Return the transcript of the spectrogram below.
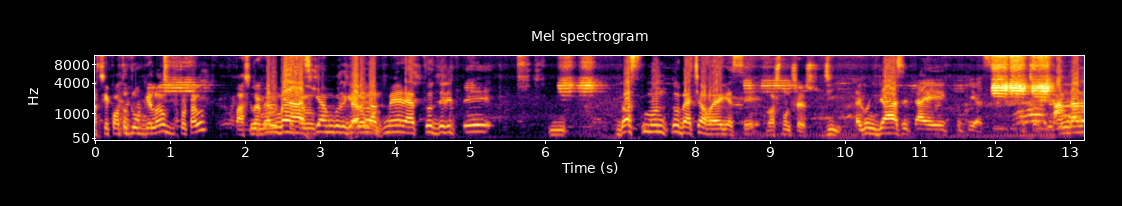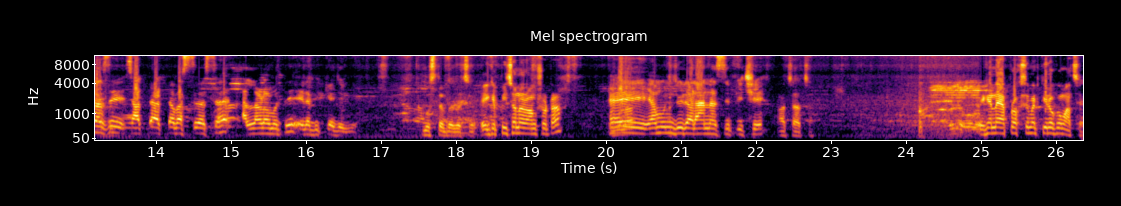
আজকে কতটুক গেল টোটাল পাঁচটা গরু, আজকে আমগুলো গেল আপনার এত দেরিতে দশ মন তো বেচা হয়ে গেছে। দশ মন শেষ? জি এখন যা আছে তাই একটু আছে। আন্দাজ আছে সাতটা আটটা বাজতে বাজতে আল্লাহর রহমতে এটা বিক্রি যাবে। বুঝতে পেরেছি। এই যে পিছনের অংশটা? হ্যাঁ এমন দুইটা রান আছে পিছে। আচ্ছা আচ্ছা। এখানে অ্যাপ্রক্সিমেট কীরকম আছে?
